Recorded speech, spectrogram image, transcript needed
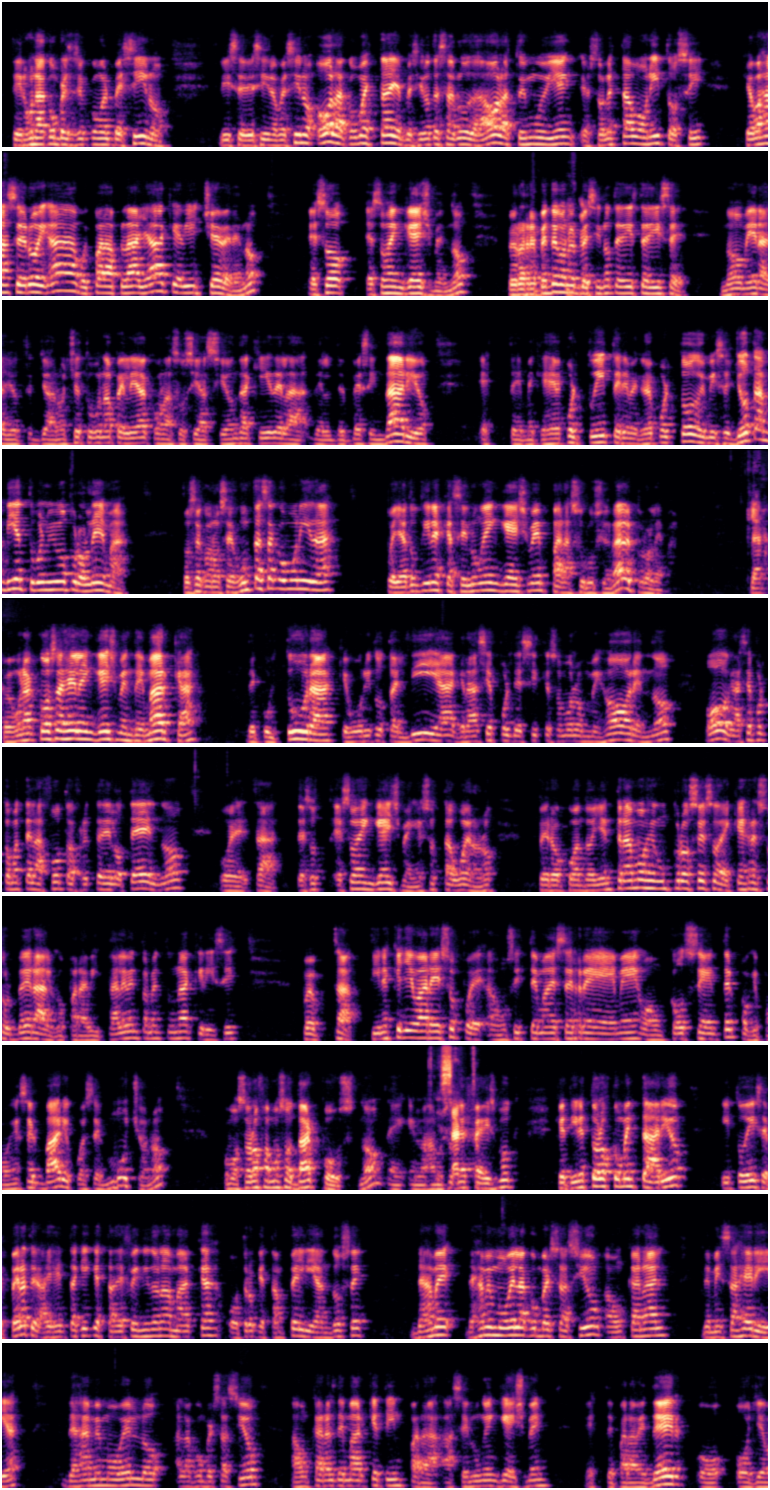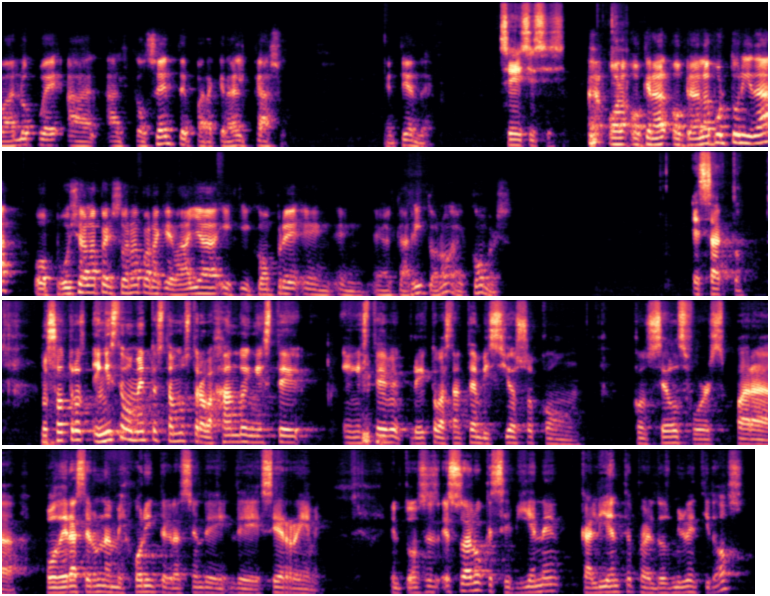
tienes una conversación con el vecino, dice vecino, vecino, hola, ¿cómo estás? Y el vecino te saluda, hola, estoy muy bien, el sol está bonito, sí. ¿Qué vas a hacer hoy? Ah, voy para la playa, ah, qué bien chévere, ¿no? Eso, eso es engagement, ¿no? Pero de repente cuando el vecino te dice, dice, no, mira, yo, anoche tuve una pelea con la asociación de aquí de la, del, del vecindario este, me quejé por Twitter y me quejé por todo. Y me dice, yo también tuve el mismo problema. Entonces, cuando se junta esa comunidad, pues ya tú tienes que hacer un engagement para solucionar el problema. Claro. Pues una cosa es el engagement de marca, de cultura, qué bonito está el día, gracias por decir que somos los mejores, ¿no? Oh, gracias por tomarte la foto al frente del hotel, ¿no? Pues, o sea, eso, eso es engagement, eso está bueno, ¿no? Pero cuando ya entramos en un proceso de que resolver algo para evitar eventualmente una crisis, pues, o sea, tienes que llevar eso pues a un sistema de CRM o a un call center, porque pueden ser varios, puede ser mucho, ¿no? Como son los famosos dark posts, ¿no? En, los anuncios de Facebook, que tienes todos los comentarios y tú dices, espérate, hay gente aquí que está defendiendo la marca, otros que están peleándose. Déjame, déjame mover la conversación a un canal de mensajería, déjame moverlo a la conversación a un canal de marketing para hacer un engagement este, para vender o, llevarlo pues al, al call center para crear el caso. ¿Entiendes? Sí, sí, sí. O, crear, o crear la oportunidad o push a la persona para que vaya y, compre en, el carrito, ¿no? El commerce. Exacto. Nosotros en este momento estamos trabajando en este, en este proyecto bastante ambicioso con, con Salesforce para poder hacer una mejor integración de, de CRM. Entonces, eso es algo que se viene caliente para el 2022,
